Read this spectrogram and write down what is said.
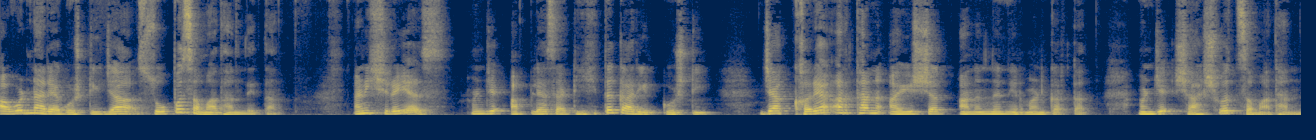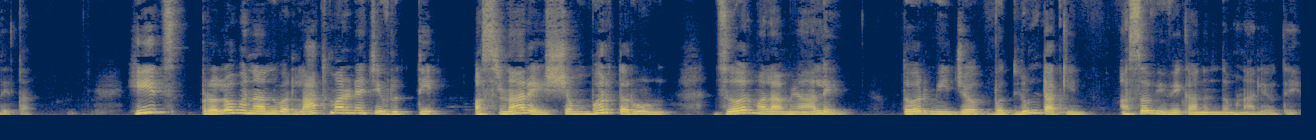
आवडणाऱ्या गोष्टी ज्या सोपं समाधान देतात. आणि श्रेयस म्हणजे आपल्यासाठी हितकारी गोष्टी ज्या खऱ्या अर्थानं आयुष्यात आनंद निर्माण करतात म्हणजे शाश्वत समाधान देतात. हीच प्रलोभनांवर लाथ मारण्याची वृत्ती असणारे शंभर तरुण जर मला मिळाले तर मी जग बदलून टाकीन असं विवेकानंद म्हणाले होते.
